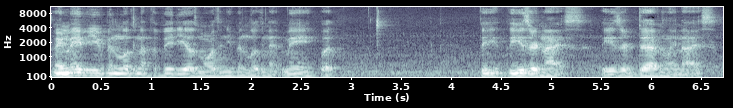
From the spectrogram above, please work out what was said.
I mean, maybe you've been looking at the videos more than you've been looking at me, but the, these are nice. These are definitely nice.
